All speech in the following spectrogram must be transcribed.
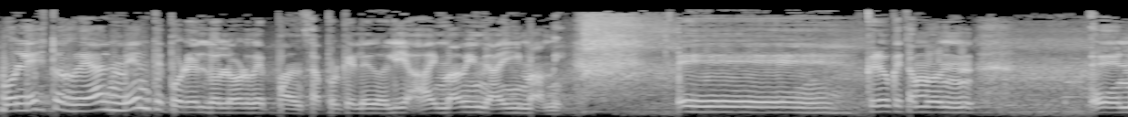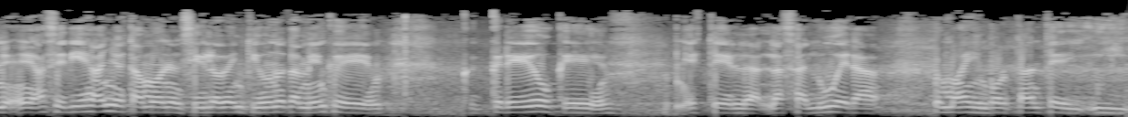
molesto realmente por el dolor de panza, porque le dolía, ay mami, ay mami. Eh, creo que estamos en, eh, hace 10 años estamos en el siglo XXI también que, creo que este, la salud era lo más importante y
